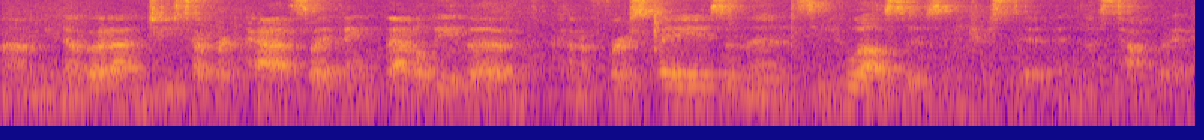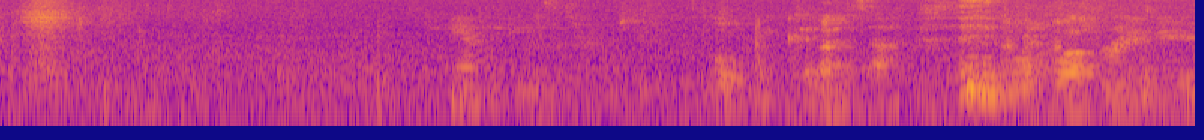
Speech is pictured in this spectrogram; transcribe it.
um, you know, go down two separate paths. So I think that'll be the kind of first phase and then see who else is interested in this topic. Anthony? Oh, Goodness, uh, well, cooperating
